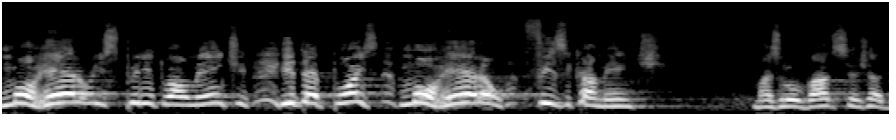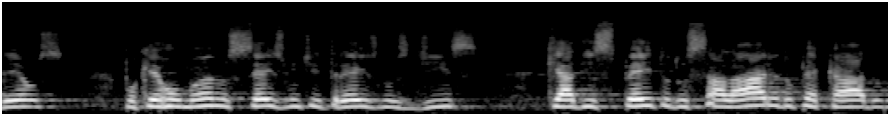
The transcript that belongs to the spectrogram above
Morreram espiritualmente e depois morreram fisicamente. Mas louvado seja Deus, porque Romanos 6,23 nos diz que a despeito do salário do pecado,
